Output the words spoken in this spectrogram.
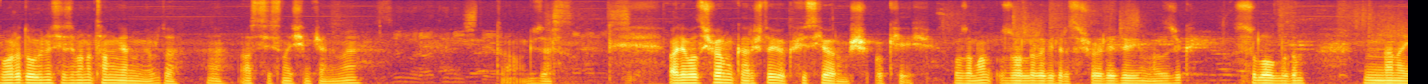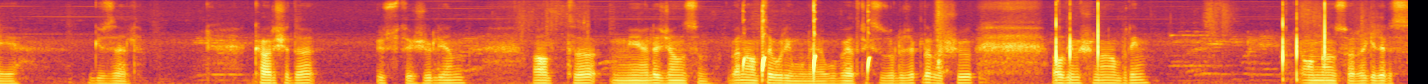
Bu arada oyunun sesi bana tam gelmiyor da. Ha, az sesini açayım kendime. Tamam güzel. Alev atış var mı karşıda? Yok. Fiske varmış. Okey. O zaman zorlanabiliriz. Şöyle diyeyim azıcık. Slowladım. Nana'yı. Güzel. Karşıda üstte Julian. Altta Miele Johnson. Ben alta vurayım ona ya. Bu Beatrix'i zorlayacaklar da şu alayım şunu aldırayım. Ondan sonra gideriz.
